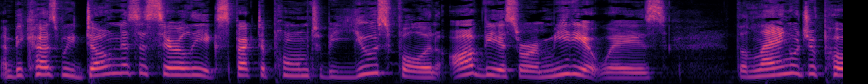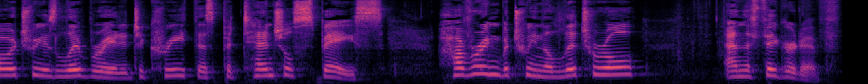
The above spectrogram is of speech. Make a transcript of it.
And because we don't necessarily expect a poem to be useful in obvious or immediate ways, the language of poetry is liberated to create this potential space, hovering between the literal and the figurative.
